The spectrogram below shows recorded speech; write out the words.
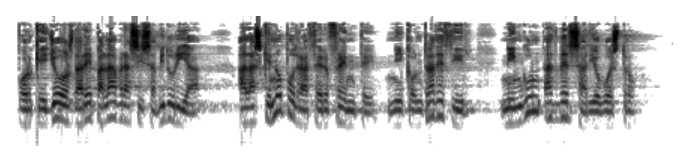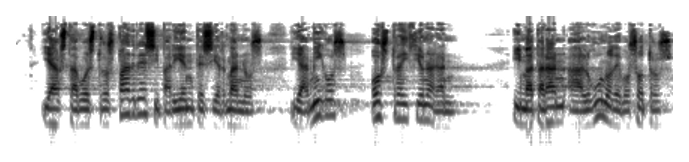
porque yo os daré palabras y sabiduría a las que no podrá hacer frente ni contradecir ningún adversario vuestro. Y hasta vuestros padres y parientes y hermanos y amigos os traicionarán y matarán a alguno de vosotros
